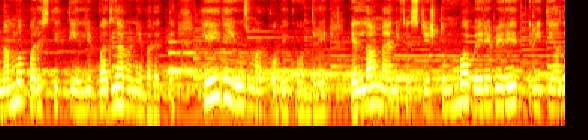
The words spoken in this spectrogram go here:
ನಮ್ಮ ಪರಿಸ್ಥಿತಿಯಲ್ಲಿ ಬದಲಾವಣೆ ಬರುತ್ತೆ. ಹೇಗೆ ಯೂಸ್ ಮಾಡ್ಕೋಬೇಕು ಅಂದರೆ ಎಲ್ಲ ಮ್ಯಾನಿಫೆಸ್ಟೇಷನ್ ತುಂಬ ಬೇರೆ ಬೇರೆ ರೀತಿಯಾದ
